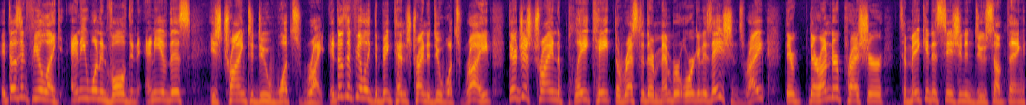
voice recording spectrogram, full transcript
It doesn't feel like anyone involved in any of this is trying to do what's right. It doesn't feel like the Big Ten's trying to do what's right. They're just trying to placate the rest of their member organizations, right? They're they're under pressure to make a decision and do something.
